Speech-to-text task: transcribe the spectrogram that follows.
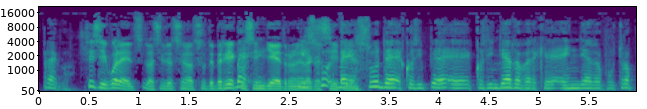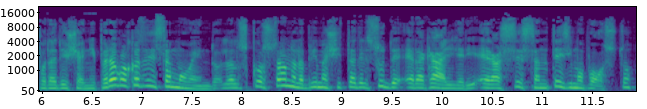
Prego. Sì, sì, qual è la situazione al sud? Perché è beh, così indietro nella classifica? Beh, il sud è così, è così, indietro perché è indietro purtroppo da decenni, però qualcosa si sta muovendo. Lo scorso anno la prima città del sud era Cagliari, era al sessantesimo posto,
